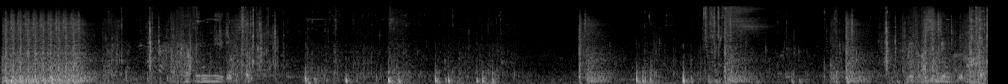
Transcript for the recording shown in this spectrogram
Cutting needles. It'll sting a lot.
